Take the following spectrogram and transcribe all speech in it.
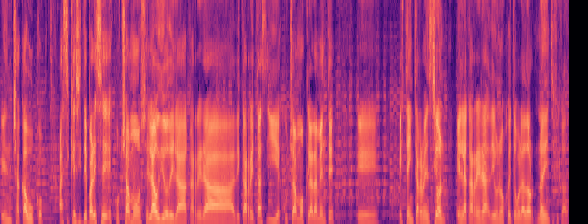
en Chacabuco. Así que si te parece, escuchamos el audio de la carrera de carretas y escuchamos claramente eh, esta intervención en la carrera de un objeto volador no identificado.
